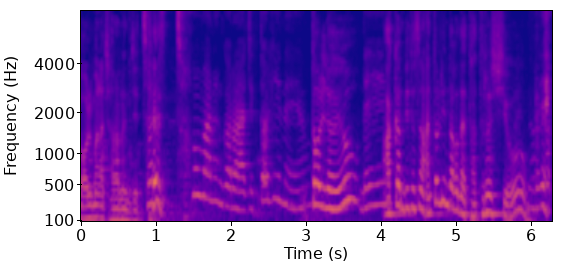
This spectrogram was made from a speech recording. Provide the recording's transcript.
또 얼마나 잘하는지 저 테스트 처음 하는 거라 아직 떨리네요. 떨려요? 네. 아까 밑에서는 안 떨린다고 내가 다 들었시오. 네.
